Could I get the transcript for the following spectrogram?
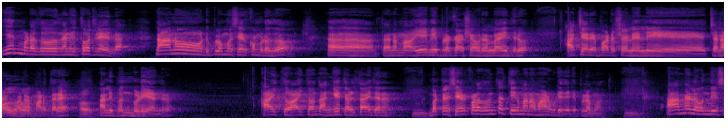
ಏನು ಮಾಡೋದು? ನನಗೆ ತೋಚಲೇ ಇಲ್ಲ. ನಾನು ಡಿಪ್ಲೊಮಾ ಸೇರ್ಕೊಂಡ್ಬಿಡೋದು. ಅಂತ ನಮ್ಮ ಎ ಬಿ ಪ್ರಕಾಶ್ ಅವರೆಲ್ಲ ಇದ್ದರು ಆಚಾರ್ಯ ಪಾಠಶಾಲೆಯಲ್ಲಿ ಚೆನ್ನಾಗಿ ಪಾಠ ಮಾಡ್ತಾರೆ. ಅಲ್ಲಿ ಬಂದ್ಬಿಡಿ ಅಂದರು. ಆಯಿತು ಆಯಿತು ಅಂತ ಹಂಗೆ ತಳ್ತಾ ಇದ್ದೆ ನಾನು. ಬಟ್ ಸೇರ್ಕೊಳ್ಳೋದು ಅಂತ ತೀರ್ಮಾನ ಮಾಡಿಬಿಟ್ಟಿದೆ ಡಿಪ್ಲೊಮಾ ಅಂತ. ಆಮೇಲೆ ಒಂದು ದಿವಸ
